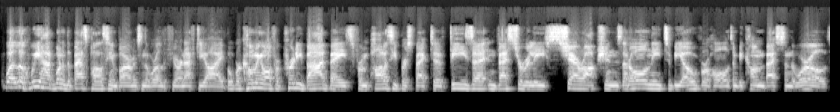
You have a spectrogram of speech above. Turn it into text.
Well, look, we had one of the best policy environments in the world if you're an FDI, but we're coming off a pretty bad base from policy perspective. Visa, investor reliefs, share options that all need to be overhauled and become best in the world.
